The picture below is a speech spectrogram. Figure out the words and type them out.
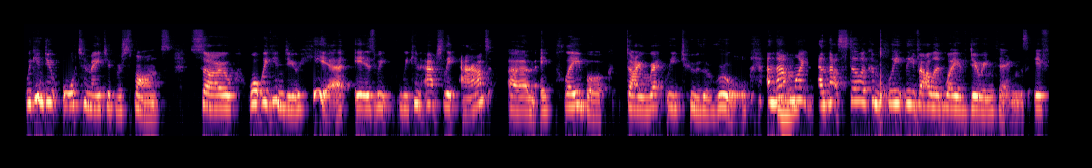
we can do automated response. So what we can do here is we, we can actually add um, a playbook directly to the rule and that mm-hmm. might and that's still a completely valid way of doing things if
